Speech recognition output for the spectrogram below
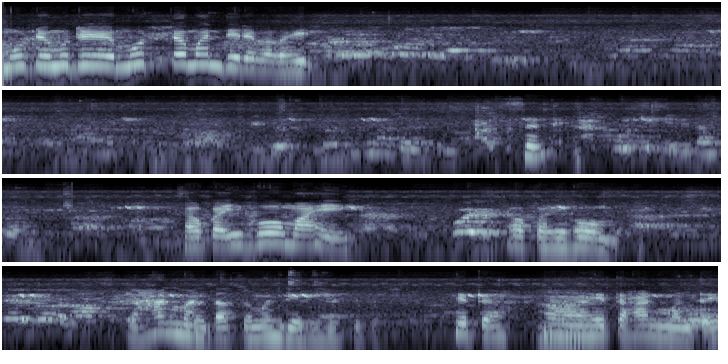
मोठी मोठी मोठं मंदिर आहे बघा हे. हो काही होम आहे. हो काही होम. हनुमंताचं मंदिर आहे तिथे. इथं हां इथं हनुमंत आहे.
